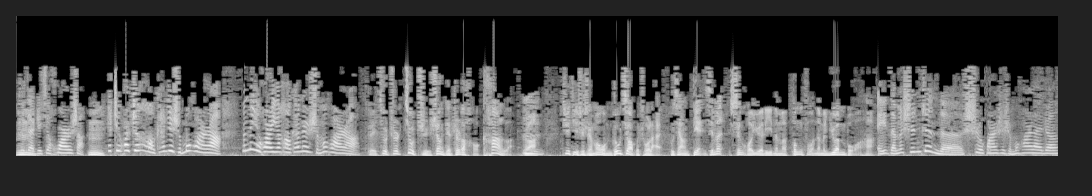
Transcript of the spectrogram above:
就在这些花儿上。嗯，哎，这花真好看，这什么花啊？那那花也好看，那是什么花啊？对，就知就只剩下知道好看了，是吧？嗯具体是什么我们都叫不出来，不像点心们生活阅历那么丰富，那么渊博哈。哎，咱们深圳的市花是什么花来着？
